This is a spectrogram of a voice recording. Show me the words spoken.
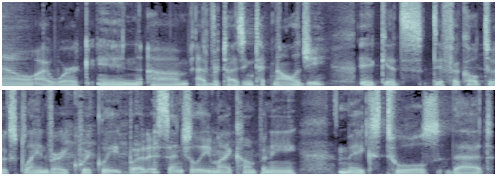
Now I work in um, advertising technology. It gets difficult to explain very quickly, but essentially, my company makes tools that.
